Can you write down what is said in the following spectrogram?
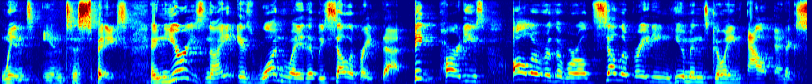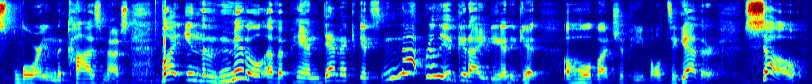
went into space. And Yuri's Night is one way that we celebrate that. Big parties all over the world celebrating humans going out and exploring the cosmos. But in the middle of a pandemic, it's not really a good idea to get a whole bunch of people together. So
